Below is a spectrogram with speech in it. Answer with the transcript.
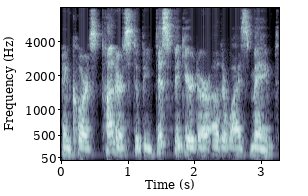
and caused punners to be disfigured or otherwise maimed.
